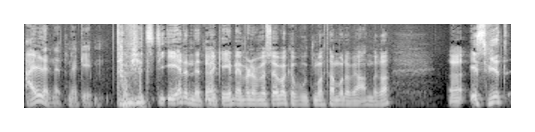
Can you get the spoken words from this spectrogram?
alle nicht mehr geben. Da wird es die Erde nicht mehr geben, entweder wenn wir selber kaputt gemacht haben oder wer anderer. Es wird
